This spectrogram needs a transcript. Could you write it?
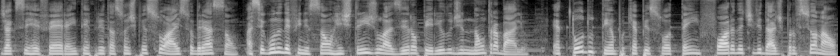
já que se refere a interpretações pessoais sobre a ação. A segunda definição restringe o lazer ao período de não trabalho, é todo o tempo que a pessoa tem fora da atividade profissional,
